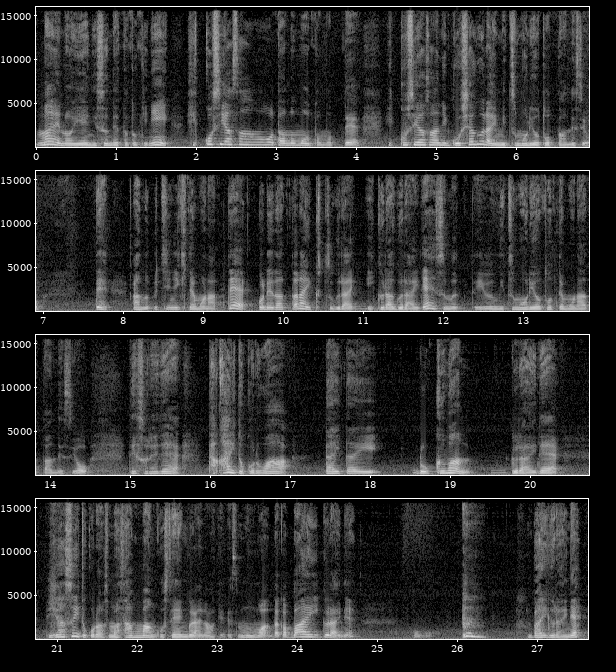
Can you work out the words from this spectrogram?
前の家に住んでた時に引っ越し屋さんを頼もうと思って引っ越し屋さんに5社ぐらい見積もりを取ったんですよ。であのうちに来てもらってこれだったらいくつぐらいいくらぐらいで済むっていう見積もりを取ってもらったんですよ。でそれで高いところはだいたい6万ぐらいでで安いところはまあ3万5千円ぐらいなわけです。もうまあだから倍ぐらいね。こう 倍ぐらいね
